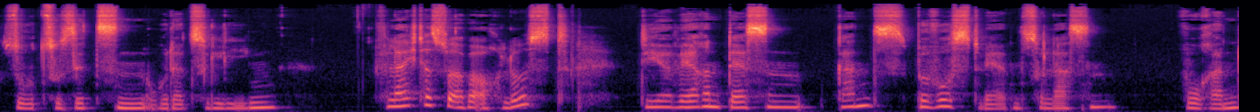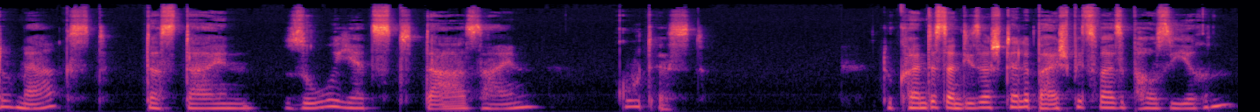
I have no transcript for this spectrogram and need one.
so zu sitzen oder zu liegen. Vielleicht hast du aber auch Lust, dir währenddessen ganz bewusst werden zu lassen, woran du merkst, dass dein so jetzt Dasein gut ist. Du könntest an dieser Stelle beispielsweise pausieren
